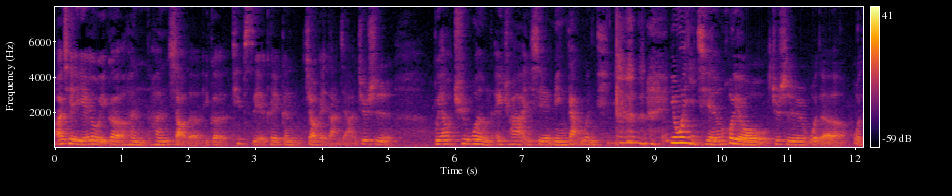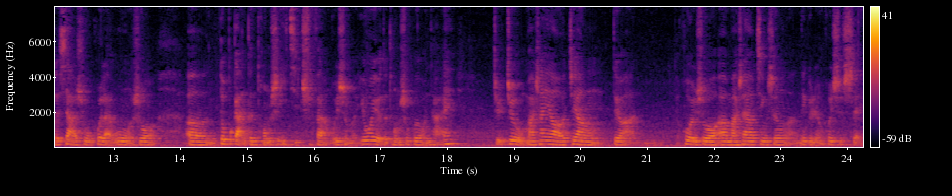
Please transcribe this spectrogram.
而且也有一个很很小的一个 tips，也可以跟教给大家，就是不要去问 HR 一些敏感问题，因为以前会有，就是我的我的下属会来问我说，嗯，都不敢跟同事一起吃饭，为什么？因为有的同事会问他，哎，就就马上要这样，对吧？或者说啊，马上要晋升了，那个人会是谁？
